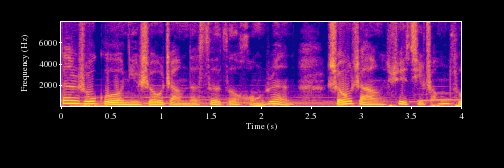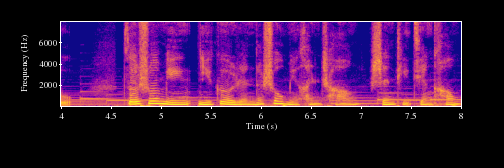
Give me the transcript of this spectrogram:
但如果你手掌的色泽红润，手掌血气充足，则说明你个人的寿命很长，身体健康。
